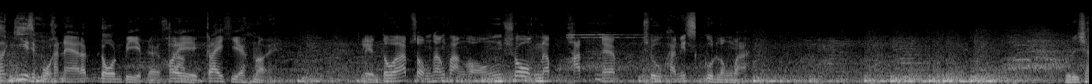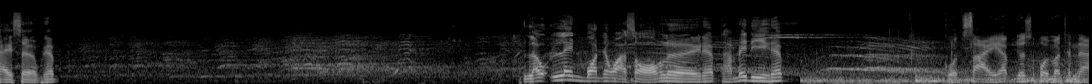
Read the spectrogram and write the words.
สัก 20กว่าคะแนนแล้วโดนบีบเนี่ยค่อยใกล้เคียงหน่อย เปลี่ยนตัวครับส่งทางฝั่งของโชคนภัทรนะครับชูพานิสกุลลงมาบุริชัยเสิร์ฟครับ แล้วเล่นบอลจังหวะ 2 เลยครับทำได้ดีครับ กดใส่ครับยศพลวัฒนะ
